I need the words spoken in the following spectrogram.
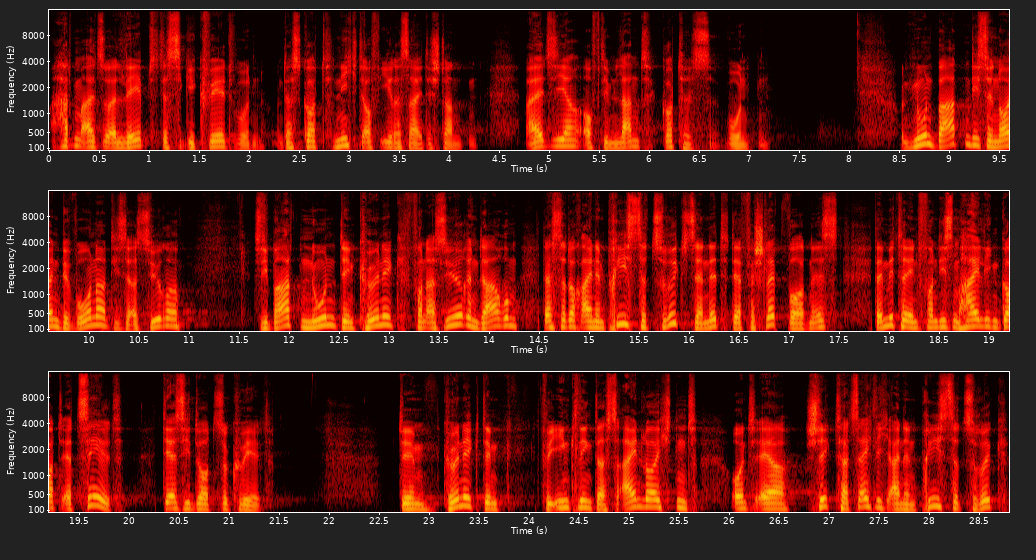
hatten also erlebt, dass sie gequält wurden und dass Gott nicht auf ihrer Seite standen, weil sie ja auf dem Land Gottes wohnten. Und nun baten diese neuen Bewohner, diese Assyrer, sie baten nun den König von Assyrien darum, dass er doch einen Priester zurücksendet, der verschleppt worden ist, damit er ihn von diesem heiligen Gott erzählt, der sie dort so quält. Dem König, dem, für ihn klingt das einleuchtend und er schickt tatsächlich einen Priester zurück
